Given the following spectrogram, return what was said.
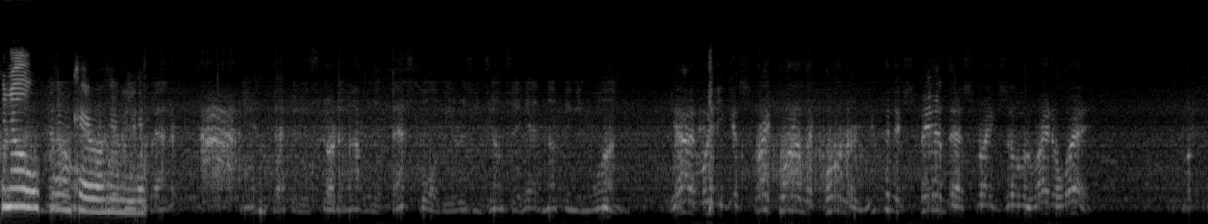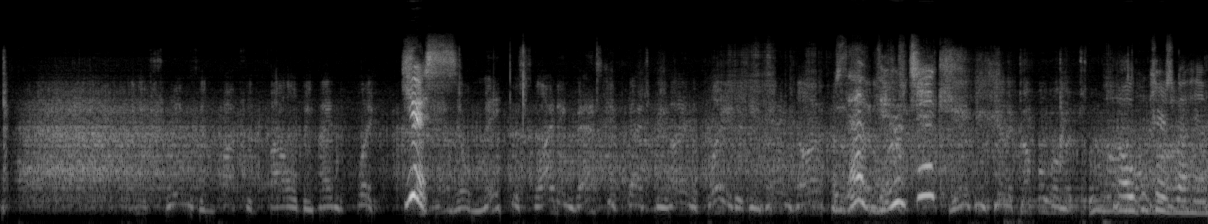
Cano, I don't care about him either. And Beckett will start him out with a fastball here as he jumps ahead, nothing in one. Yeah, and when you get strike one on the corner, you can expand that strike zone right away swings it foul behind the plate. Yes! And he'll make the sliding basket catch behind the plate as he hangs on Was that Varitek? Oh, who cares about him?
